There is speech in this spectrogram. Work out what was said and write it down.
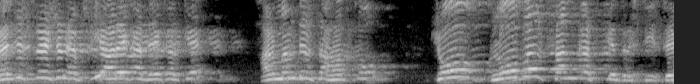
रजिस्ट्रेशन एफसीआरए का दे करके हरमंदिर साहब को, जो ग्लोबल संगत के दृष्टि से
